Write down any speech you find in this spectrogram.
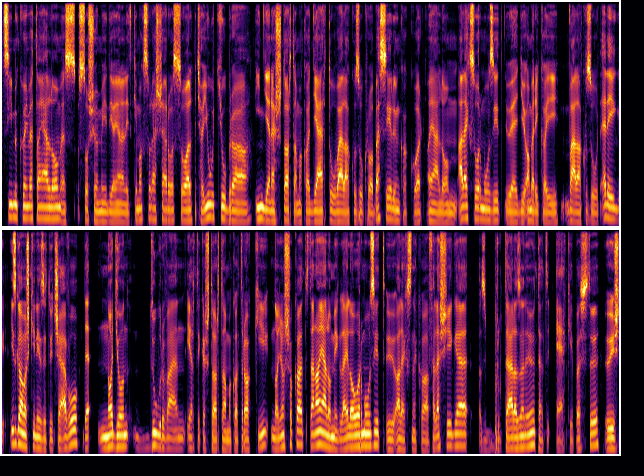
című könyvet ajánlom, ez social media jelenlét kimaxolásáról szól. Ha YouTube-ra ingyenes tartalmakat gyártó vállalkozókról beszélünk, akkor ajánlom Alex Ormózit, ő egy amerikai vállalkozó, elég izgalmas kinézetű csávó, de nagyon durván értékes tartalmakat rak ki, nagyon sokat. Aztán ajánlom még Leila Ormózit, ő Alexnek a felesége, az brutál az a nő, tehát elképesztő. Ő is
